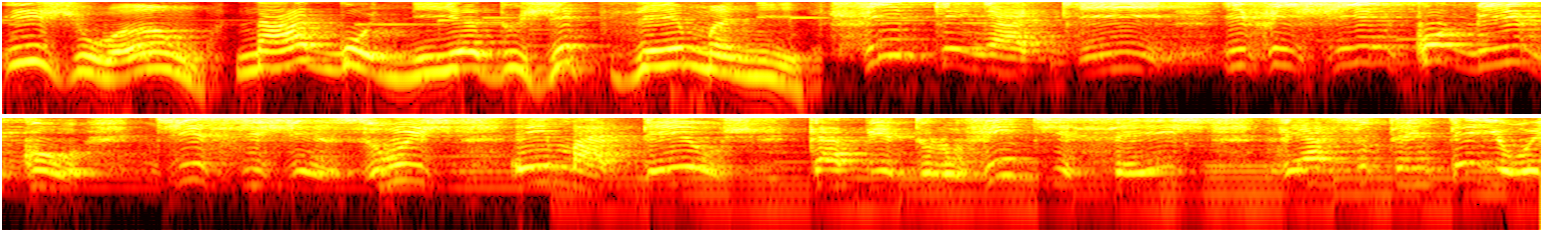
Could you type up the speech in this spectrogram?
e João na agonia do Getsemane. Fiquem aqui e vigiem comigo, disse Jesus em Mateus capítulo 26, verso 38.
